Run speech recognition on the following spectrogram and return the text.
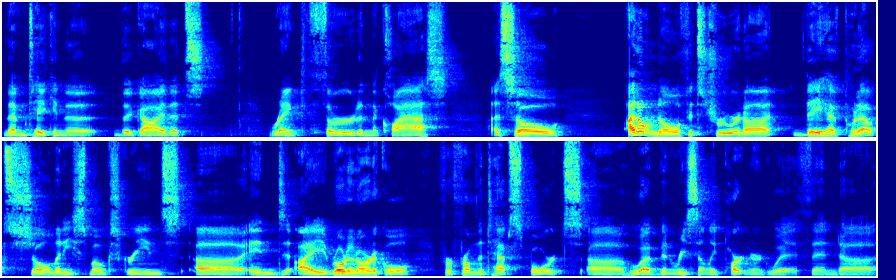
Them taking the, the guy that's ranked third in the class. Uh, so I don't know if it's true or not. They have put out so many smoke screens, uh, and I wrote an article for From the Tap Sports, uh, who I've been recently partnered with, and uh,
